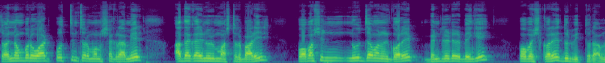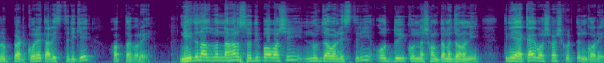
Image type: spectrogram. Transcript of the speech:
ছয় নম্বর ওয়ার্ড পশ্চিম চরমনসা গ্রামের আদাকারী নুর মাস্টার বাড়ির প্রবাসী নুরজামানের ঘরে ভেন্টিলেটর ভেঙে প্রবেশ করে দুর্বৃত্তরা, লুটপাট করে তার স্ত্রীকে হত্যা করে। নিহত নাজমুন নাহার সৌদি প্রবাসী, নুরজামানের স্ত্রী ও দুই কন্যা সন্তানের জননী। তিনি একাই বসবাস করতেন ঘরে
